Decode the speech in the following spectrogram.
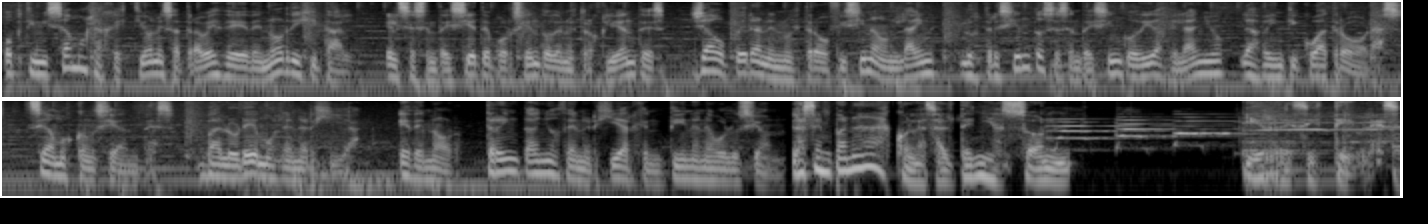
Optimizamos las gestiones a través de Edenor Digital. El 67% de nuestros clientes ya operan en nuestra oficina online los 365 días del año, las 24 horas. Seamos conscientes. Valoremos la energía. Edenor, 30 años de energía argentina en evolución. Las empanadas con las salteñas son irresistibles,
